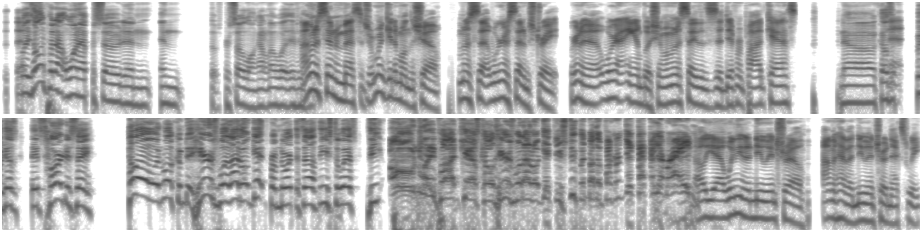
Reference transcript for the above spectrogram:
that. That's, Well, he's only put out one episode and and for so long. I don't know what. If I'm gonna send him a message. I'm gonna get him on the show. I'm gonna set. We're gonna set him straight. We're gonna we're gonna ambush him. I'm gonna say that this is a different podcast. No, because Eh. because it's hard to say. Hello and welcome to Here's What I Don't Get from North to South, East to West, the only podcast called Here's What I Don't Get, you stupid motherfucker. Get that to your brain. Oh yeah, we need a new intro. I'm gonna have a new intro next week.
